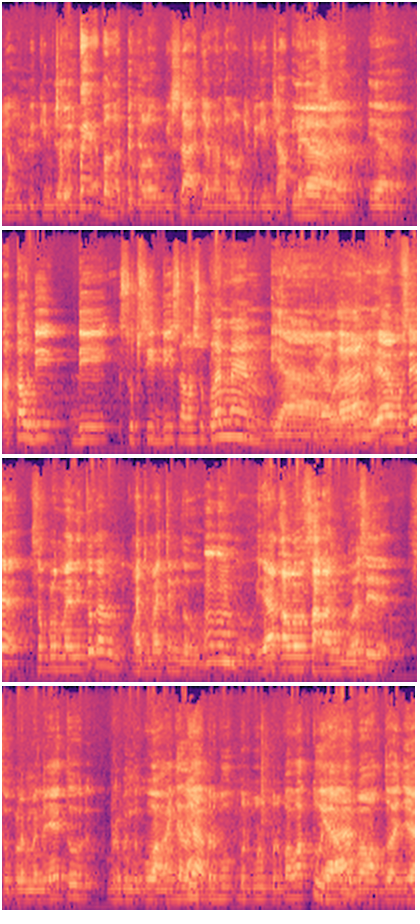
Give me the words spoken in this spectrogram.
Yang bikin capek banget tuh. Kalau bisa jangan terlalu dibikin capek iya sih ya. iya. Atau di di subsidi sama suplemen. Iya, ya boleh. kan? Ya, maksudnya suplemen itu kan macam-macam tuh, gitu. Ya kalau saran gua sih suplemennya itu berbentuk uang aja lah. ya berbu, berbu- berupa waktu ya, ya. berupa waktu aja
